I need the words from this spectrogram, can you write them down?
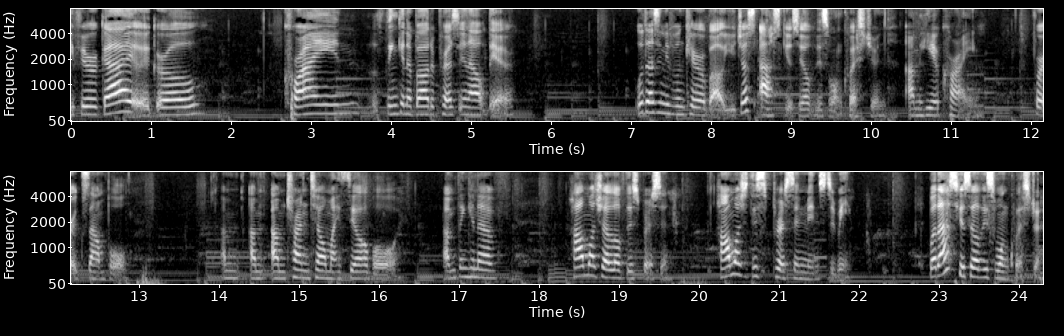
If you're a guy or a girl crying thinking about a person out there who doesn't even care about you, just ask yourself this one question I'm here crying. For example, I'm, I'm, I'm trying to tell myself, or I'm thinking of how much I love this person, how much this person means to me. But ask yourself this one question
